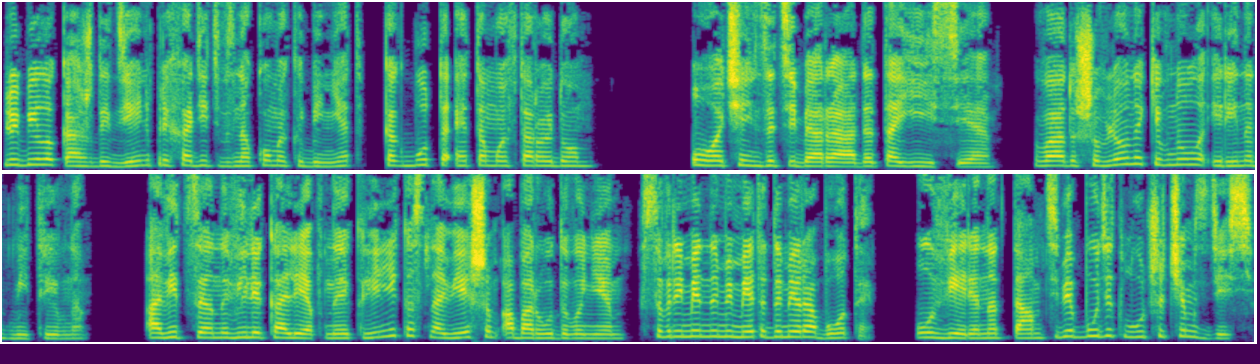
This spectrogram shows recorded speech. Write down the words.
любила каждый день приходить в знакомый кабинет, как будто это мой второй дом. «Очень за тебя рада, Таисия!» воодушевленно кивнула Ирина Дмитриевна. Авиценна – великолепная клиника с новейшим оборудованием, современными методами работы. Уверена, там тебе будет лучше, чем здесь.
